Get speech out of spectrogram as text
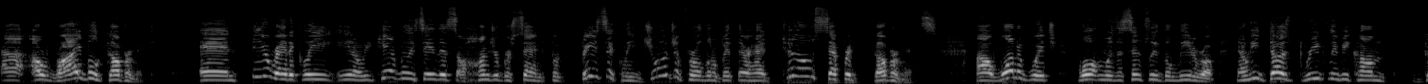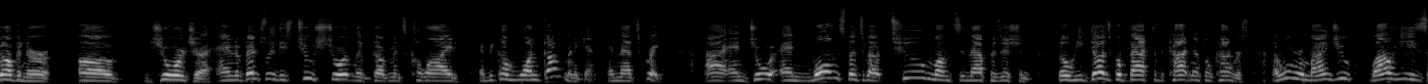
uh, a rival government. And theoretically, you know, you can't really say this 100%, but basically, Georgia for a little bit there had two separate governments, uh, one of which Walton was essentially the leader of. Now, he does briefly become governor of Georgia, and eventually these two short lived governments collide and become one government again, and that's great. Uh, and George, and Walton spends about two months in that position, though he does go back to the Continental Congress. I will remind you, while he's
